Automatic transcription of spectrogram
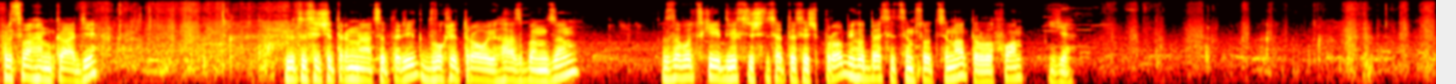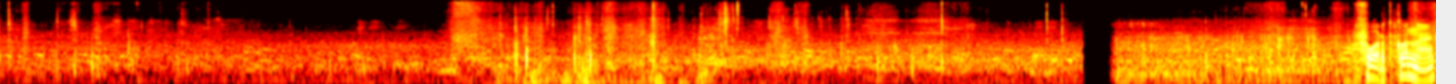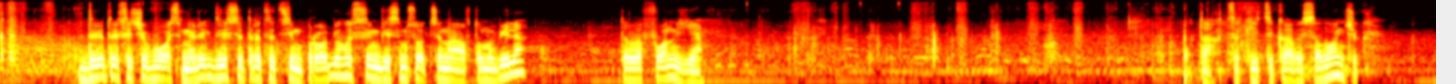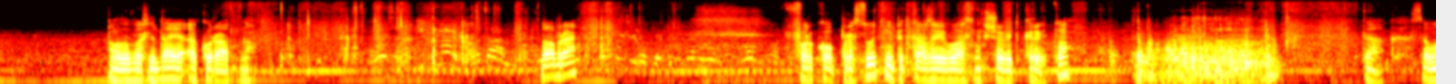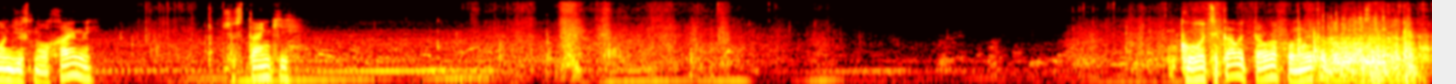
Volkswagen Caddy. 2013 рік, 2-літровий газ бензин. Заводський 260 тисяч пробігу, 10700 ціна, телефон є. Ford Connect. 2008 рік, 237 пробігу, 7800 ціна автомобіля. Телефон є. Так, такий цікавий салончик. Але виглядає акуратно. Добре. Форкоп присутній, підказує власник, що відкрито. Так, салон дійсно охайний, чистенький. Кого цікавить, телефонуйте до власника.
